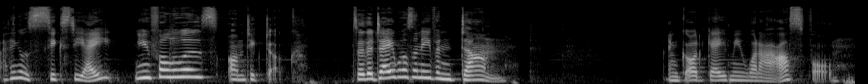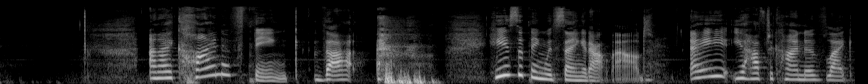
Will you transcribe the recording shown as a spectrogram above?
I think it was 68 new followers on TikTok. So the day wasn't even done. And God gave me what I asked for. And I kind of think that here's the thing with saying it out loud. A, you have to kind of like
